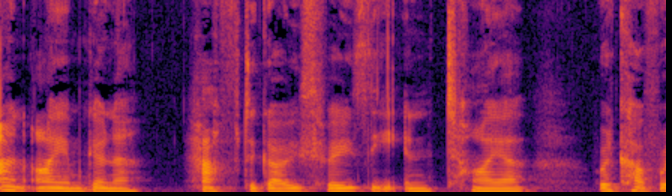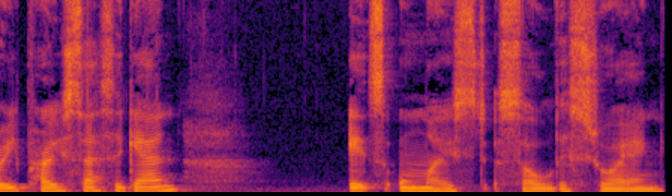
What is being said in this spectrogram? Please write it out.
and I am going to have to go through the entire recovery process again, it's almost soul destroying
